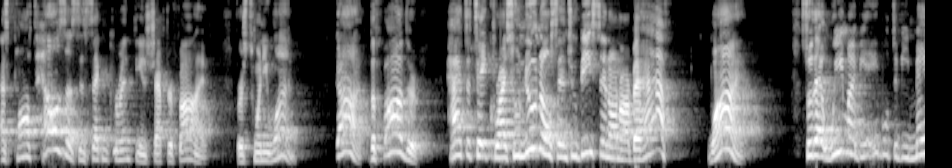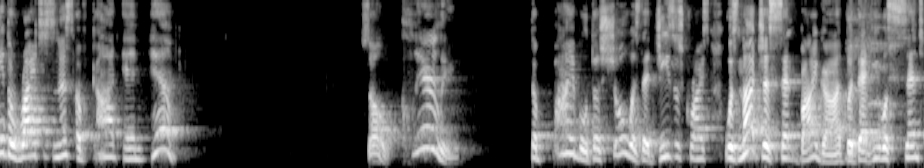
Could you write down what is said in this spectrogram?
As Paul tells us in 2 Corinthians chapter 5, verse 21, God, the Father, had to take Christ who knew no sin to be sin on our behalf. Why? So that we might be able to be made the righteousness of God in Him. So clearly, the Bible does show us that Jesus Christ was not just sent by God, but that He was sent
